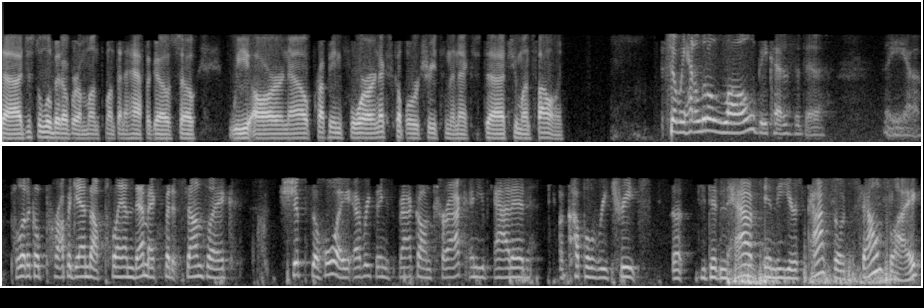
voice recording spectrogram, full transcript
uh, just a little bit over a month, month and a half ago. So we are now prepping for our next couple of retreats in the next uh, two months following. So we had a little lull because of the the uh, political propaganda pandemic, but it sounds like ships ahoy, everything's back on track, and you've added a couple retreats that you didn't have in the years past. So it sounds like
